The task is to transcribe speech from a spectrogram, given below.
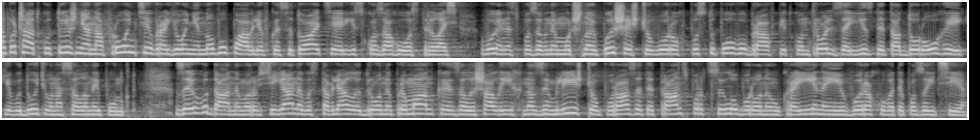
На початку тижня на фронті в районі Новопавлівки ситуація різко загострилась. Воїн з позивним Мучной пише, що ворог поступово брав під контроль заїзди та дороги, які ведуть у населений пункт. За його даними, росіяни виставляли дрони-приманки, залишали їх на землі, щоб поразити транспорт Сил оборони України і вирахувати позиції.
